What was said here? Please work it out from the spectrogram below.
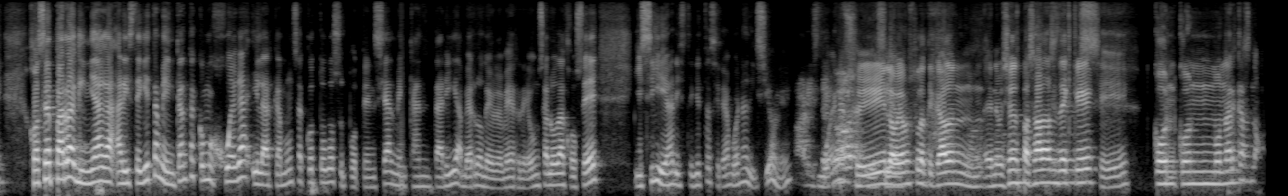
José Parra Guiñaga, Aristeguita, me encanta cómo juega y Larcamón sacó todo su potencial. Me encantaría verlo de verde. Un saludo a José. Y sí, Aristeguita sería buena adición, ¿eh? sí, lo habíamos platicado en, en, emisiones pasadas de que sí. Con, con, Monarcas no,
